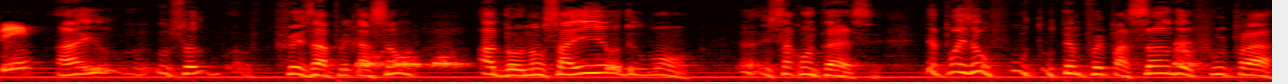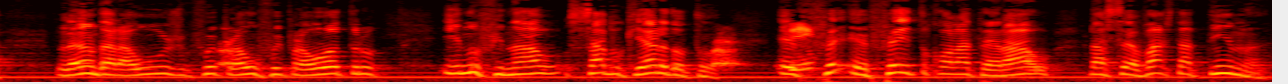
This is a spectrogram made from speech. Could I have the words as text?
Sim. Aí o, o senhor fez a aplicação, a dor não saía, eu digo, bom, isso acontece. Depois eu, o, o tempo foi passando, eu fui para Leandro Araújo, fui para um, fui para outro, e no final, sabe o que era, doutor? Efe, efeito colateral da cevastatina.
